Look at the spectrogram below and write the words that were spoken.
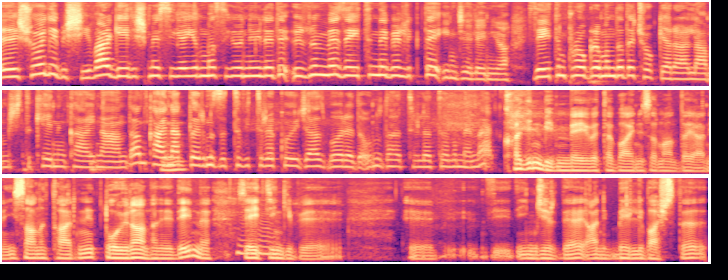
e, şöyle bir şey var gelişmesi yayılması yönüyle de üzüm ve zeytinle birlikte inceleniyor. Zeytin programında da çok yararlanmıştık Ken'in kaynağından. Kaynaklarımızı Twitter'a koyacağız bu arada onu da hatırlatalım hemen. Kadim bir meyve tabi aynı zamanda yani insanlık tarihini doyuran hani değil mi? Zeytin gibi e, incir de hani belli başlı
